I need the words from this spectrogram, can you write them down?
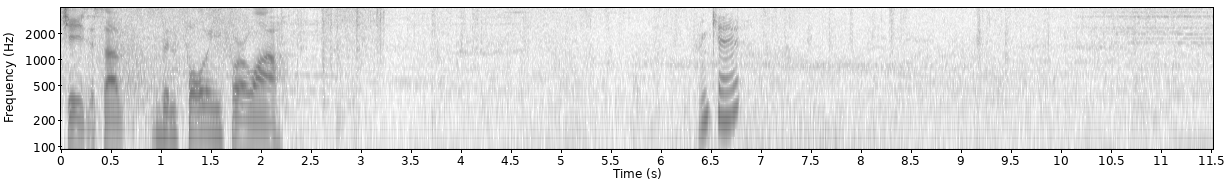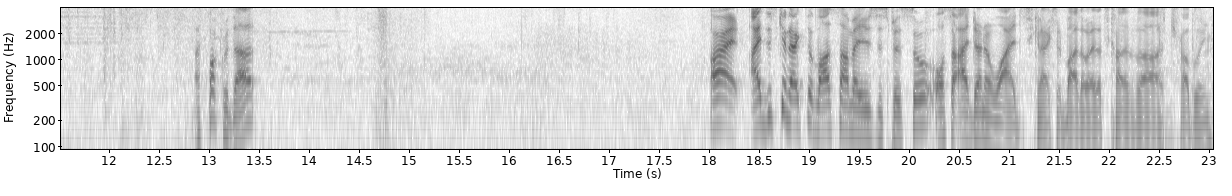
Jesus, I've been falling for a while. Okay. I fuck with that. Alright, I disconnected last time I used this pistol. Also, I don't know why I disconnected, by the way. That's kind of uh, troubling.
